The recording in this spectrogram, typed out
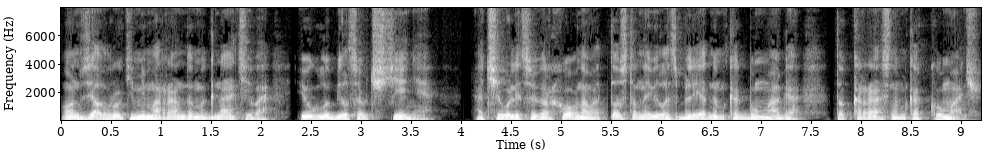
он взял в руки меморандум Игнатьева и углубился в чтение, отчего лицо Верховного то становилось бледным, как бумага, то красным, как кумач.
